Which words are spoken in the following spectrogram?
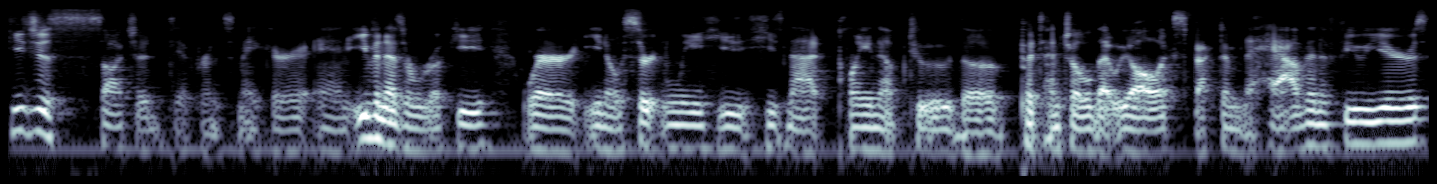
he's just such a difference maker, and even as a rookie, where you know certainly he he's not playing up to the potential that we all expect him to have in a few years.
